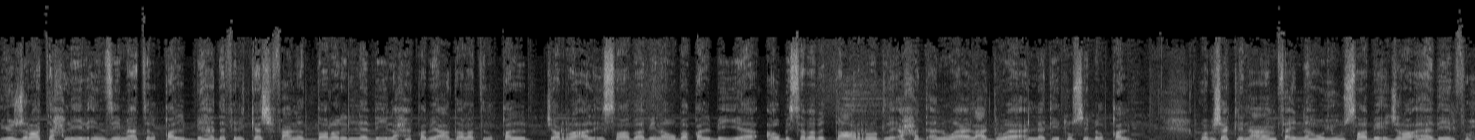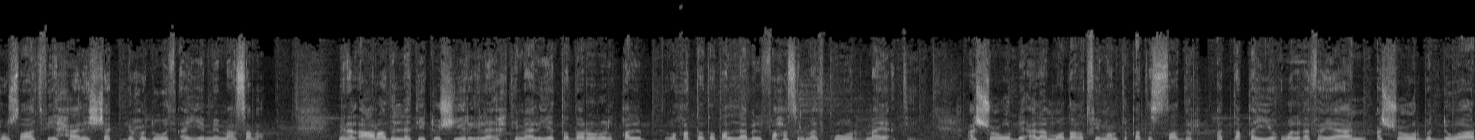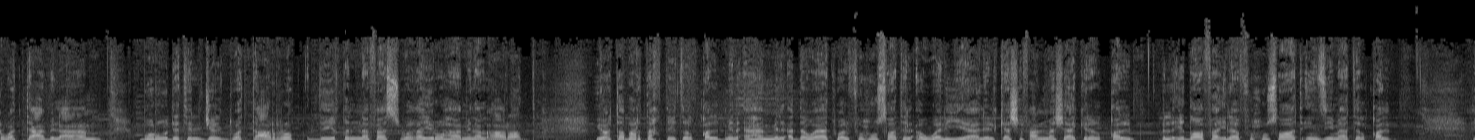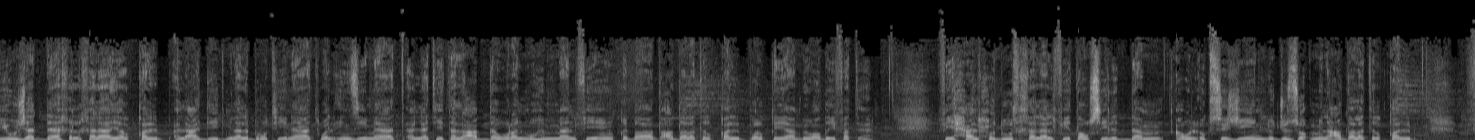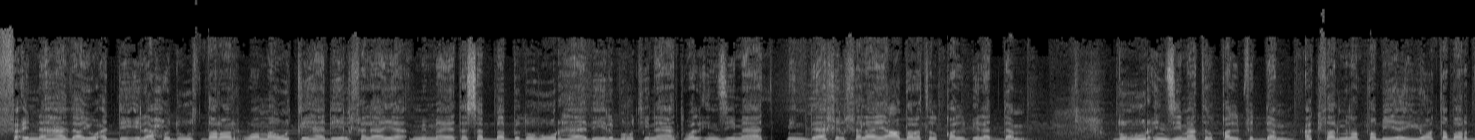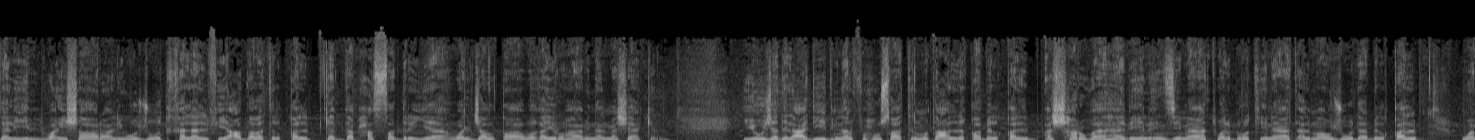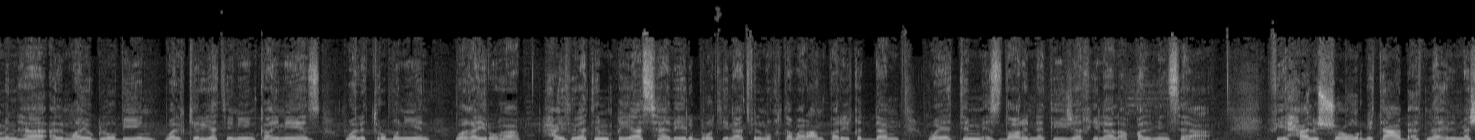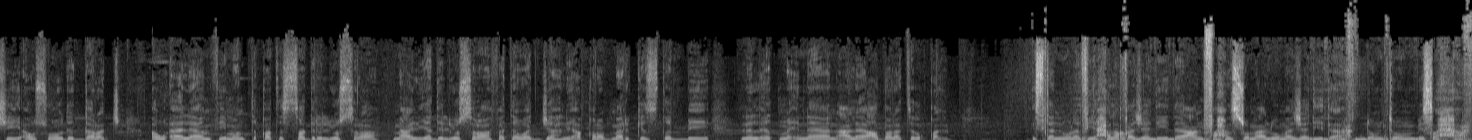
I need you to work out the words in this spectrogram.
يجرى تحليل إنزيمات القلب بهدف الكشف عن الضرر الذي لحق بعضلة القلب جراء الإصابة بنوبة قلبية أو بسبب التعرض لأحد أنواع العدوى التي تصيب القلب. وبشكل عام فإنه يوصى بإجراء هذه الفحوصات في حال الشك بحدوث أي مما سبق. من الأعراض التي تشير إلى احتمالية تضرر القلب وقد تتطلب الفحص المذكور ما يأتي. الشعور بألم وضغط في منطقة الصدر، التقيؤ والغثيان، الشعور بالدوار والتعب العام، برودة الجلد والتعرق، ضيق النفس وغيرها من الأعراض. يعتبر تخطيط القلب من أهم الأدوات والفحوصات الأولية للكشف عن مشاكل القلب بالإضافة إلى فحوصات إنزيمات القلب. يوجد داخل خلايا القلب العديد من البروتينات والإنزيمات التي تلعب دورا مهما في انقباض عضلة القلب والقيام بوظيفته. في حال حدوث خلل في توصيل الدم أو الأكسجين لجزء من عضلة القلب فإن هذا يؤدي إلى حدوث ضرر وموت لهذه الخلايا مما يتسبب بظهور هذه البروتينات والإنزيمات من داخل خلايا عضلة القلب إلى الدم. ظهور إنزيمات القلب في الدم أكثر من الطبيعي يعتبر دليل وإشارة لوجود خلل في عضلة القلب كالذبحة الصدرية والجلطة وغيرها من المشاكل. يوجد العديد من الفحوصات المتعلقة بالقلب. أشهرها هذه الإنزيمات والبروتينات الموجودة بالقلب ومنها ال myoglobin وال creatine kinase وال troponin وغيرها حيث يتم قياس هذه البروتينات في المختبر عن طريق الدم ويتم إصدار النتيجة خلال أقل من ساعة. في حال الشعور بتعب أثناء المشي أو صعود الدرج أو آلام في منطقة الصدر اليسرى مع اليد اليسرى فتوجه لأقرب مركز طبي للإطمئنان على عضلة القلب. استنونا في حلقة جديدة عن فحص ومعلومة جديدة. دمتم بصحة.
